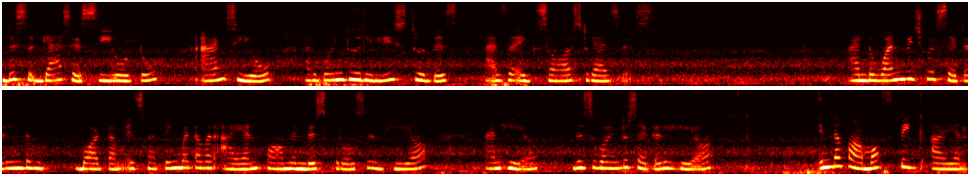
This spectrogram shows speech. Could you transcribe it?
this gases CO2 and CO are going to release through this as the exhaust gases. And the one which will settle in the bottom is nothing but our iron form in this process here and here. This is going to settle here in the form of pig iron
